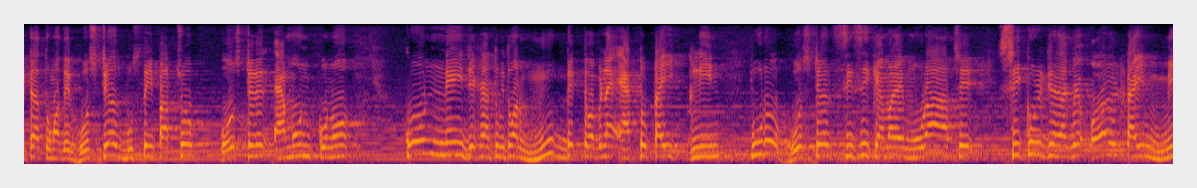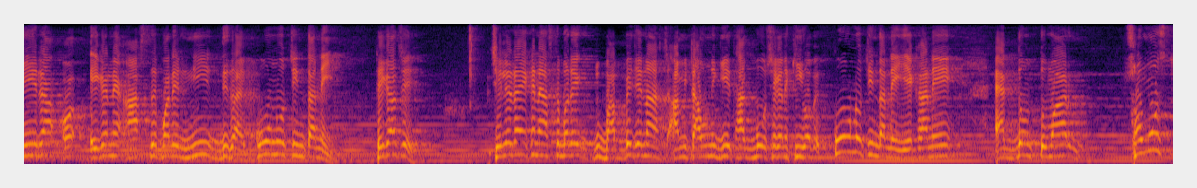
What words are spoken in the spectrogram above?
এটা তোমাদের হোস্টেল বুঝতেই পারছ। হোস্টেলের এমন কোনো কোন নেই যেখানে তুমি তোমার মুখ দেখতে পাবে না, এতটাই ক্লিন পুরো হোস্টেল সিসি ক্যামেরায় মোড়া আছে সিকিউরিটি থাকবে অল টাইম মেয়েরা এখানে আসতে পারে নির্দ্বিধায়, কোনো চিন্তা নেই। ঠিক আছে? ছেলেরা এখানে আসতে পারে ভাববে যে না, আমি টাউনে গিয়ে থাকব, সেখানে কি হবে? কোনো চিন্তা নেই। এখানে একদম তোমার সমস্ত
